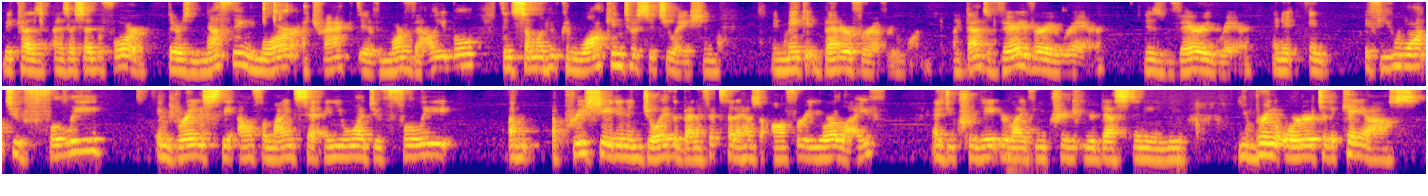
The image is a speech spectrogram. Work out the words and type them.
Because, as I said before, there is nothing more attractive and more valuable than someone who can walk into a situation and make it better for everyone. Like, that's very, very rare. It is very rare. And, it, and if you want to fully embrace the alpha mindset and you want to fully um, appreciate and enjoy the benefits that it has to offer your life as you create your life and you create your destiny and you you bring order to the chaos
